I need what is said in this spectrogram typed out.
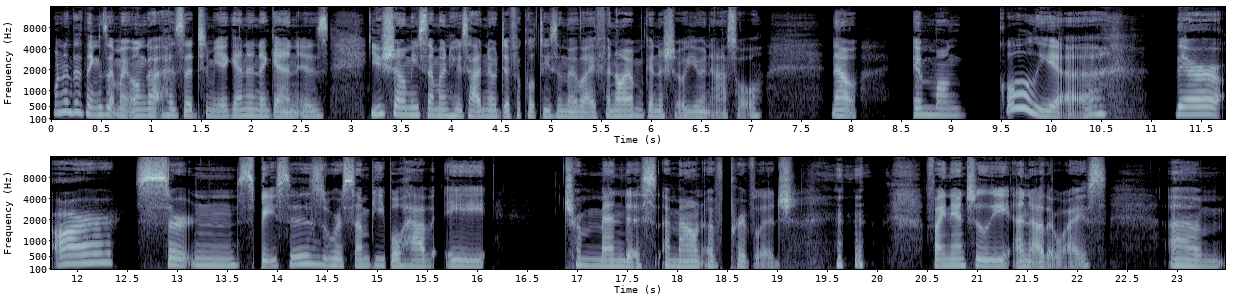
One of the things that my ongod has said to me again and again is, You show me someone who's had no difficulties in their life, and I'm going to show you an asshole. Now, in Mongolia, there are certain spaces where some people have a tremendous amount of privilege, financially and otherwise. Um,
